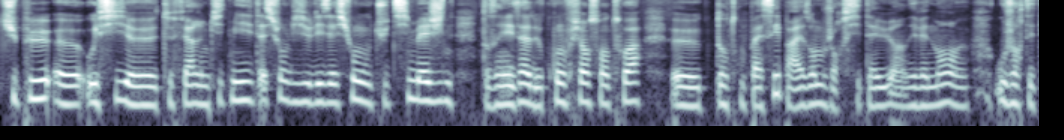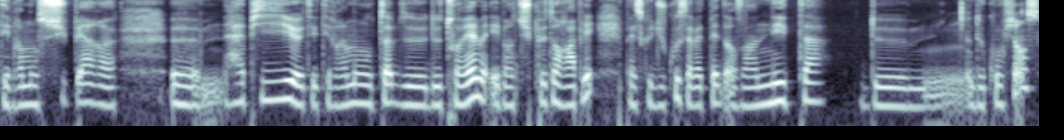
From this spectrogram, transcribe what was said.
Tu peux euh, aussi euh, te faire une petite méditation, visualisation où tu t'imagines dans un état de confiance en toi, euh, dans ton passé, par exemple, genre si tu as eu un événement où genre t'étais vraiment super happy, t'étais vraiment au top de, de toi-même, et ben tu peux t'en rappeler parce que du coup ça va te mettre dans un état de, confiance.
